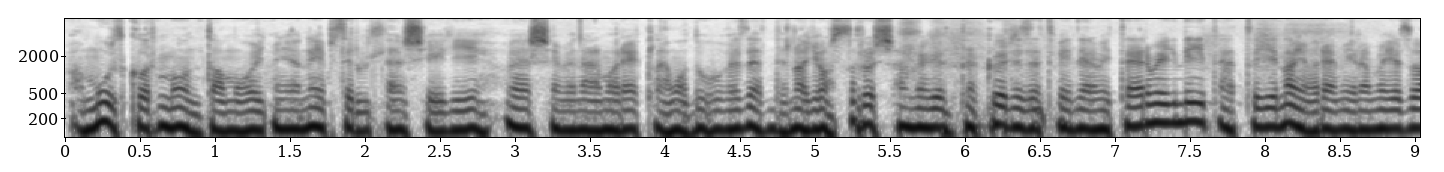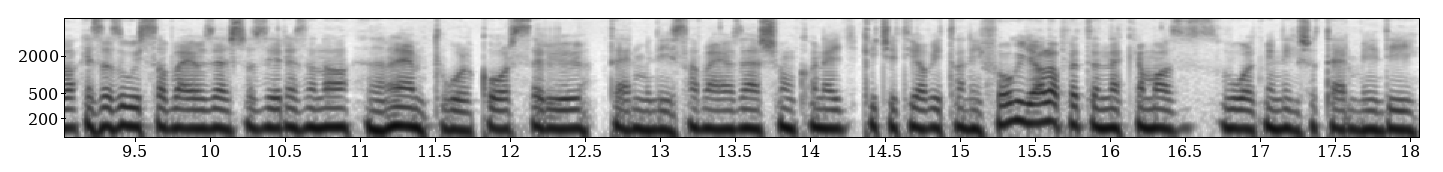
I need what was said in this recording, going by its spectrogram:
A múltkor mondtam, hogy a népszerűtlenségi versenyben áll reklámadó vezet, de nagyon szorosan mögött a környezetvédelmi termékdíj, tehát hogy én nagyon remélem, hogy ez, a, ez az új szabályozás azért ezen a, ezen a nem túl korszerű termékdíj szabályozásunkon egy kicsit javítani fog. Ugye alapvetően nekem az volt mindig is a termékdíj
